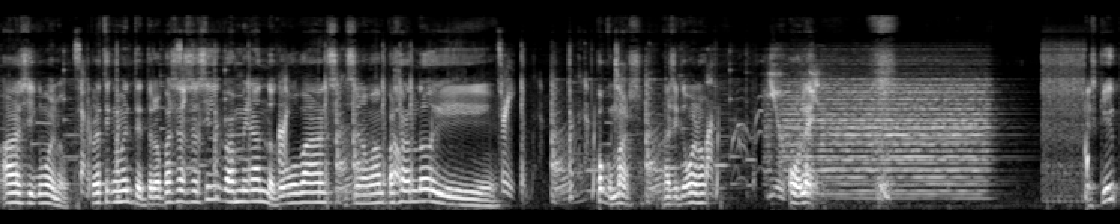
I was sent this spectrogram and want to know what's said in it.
Así que bueno, prácticamente te lo pasas así, vas mirando cómo van, se lo van pasando y poco más. Así que bueno. Ole. Skip.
